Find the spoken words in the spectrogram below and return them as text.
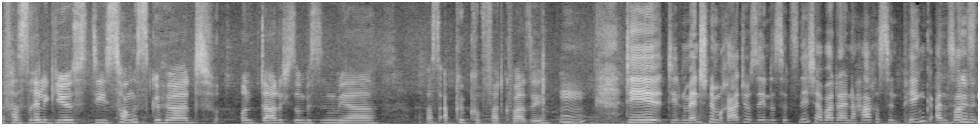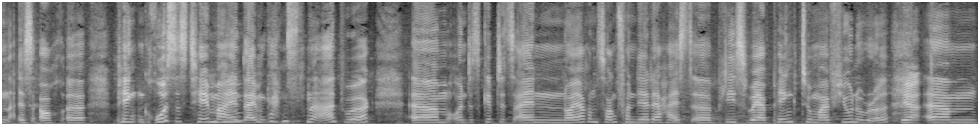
fast religiös die Songs gehört und dadurch so ein bisschen mir was abgekupfert quasi. Mhm. Die, die Menschen im Radio sehen das jetzt nicht, aber deine Haare sind pink. Ansonsten ist auch äh, pink ein großes Thema mhm. in deinem ganzen Artwork. Ähm, und es gibt jetzt einen neueren Song von dir, der heißt äh, Please Wear Pink to My Funeral. Ja. Ähm,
